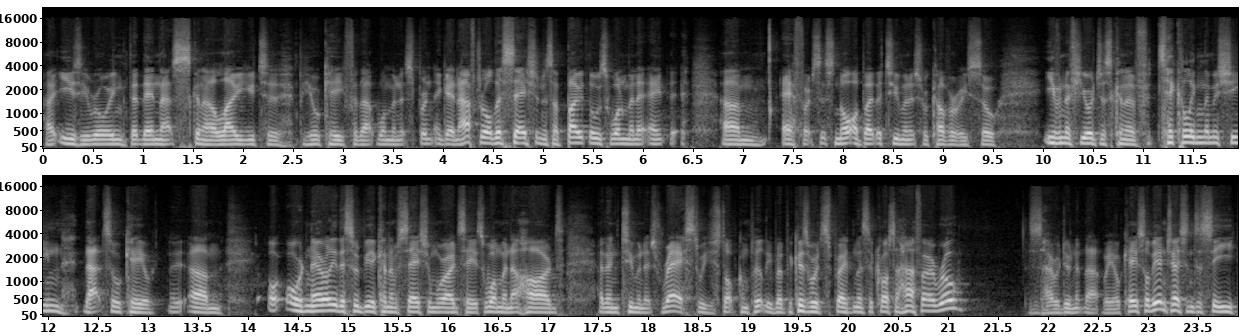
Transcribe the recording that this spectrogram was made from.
uh, easy rowing, that then that's going to allow you to be okay for that one minute sprint again. After all, this session is about those one minute um, efforts. It's not about the two minutes recovery. So even if you're just kind of tickling the machine, that's okay. Um, ordinarily this would be a kind of session where I'd say it's one minute hard and then two minutes rest where you stop completely. But because we're spreading this across a half hour row, this is how we're doing it that way. Okay, so it'll be interesting to see.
